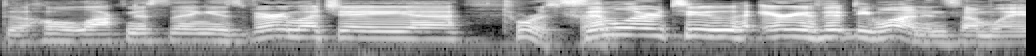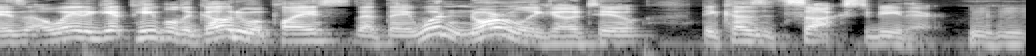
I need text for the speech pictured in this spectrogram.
the whole Loch Ness thing is very much a uh, Tourist trap. similar to Area 51 in some ways, a way to get people to go to a place that they wouldn't normally go to because it sucks to be there. there.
